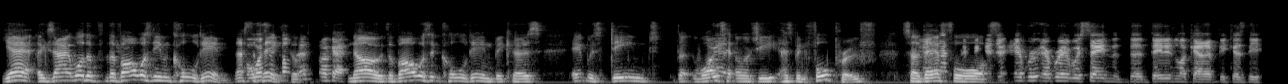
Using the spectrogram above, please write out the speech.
Yeah, exactly. Well, the, the VAR wasn't even called in. That's oh, the thing. The, okay. No, the VAR wasn't called in because it was deemed that one yeah. technology has been foolproof. So yeah, therefore, everybody was saying that, that, they didn't look at it because the,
